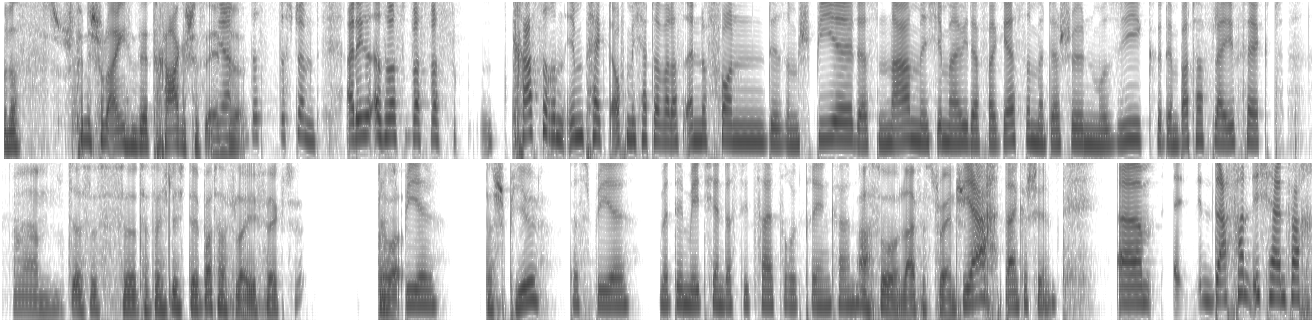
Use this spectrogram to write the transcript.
und das finde ich schon eigentlich ein sehr tragisches Ja, Ende. das, das stimmt. Allerdings, also was, was, was krasseren Impact auf mich hatte, war das Ende von diesem Spiel, dessen Namen ich immer wieder vergesse, mit der schönen Musik, dem Butterfly-Effekt. Ähm, das ist äh, tatsächlich der Butterfly-Effekt. Das Aber- Spiel, Das Spiel? das Spiel mit dem Mädchen, das die Zeit zurückdrehen kann. Ach so, Life is Strange. Ja, danke schön. Ähm, äh, da fand ich einfach,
